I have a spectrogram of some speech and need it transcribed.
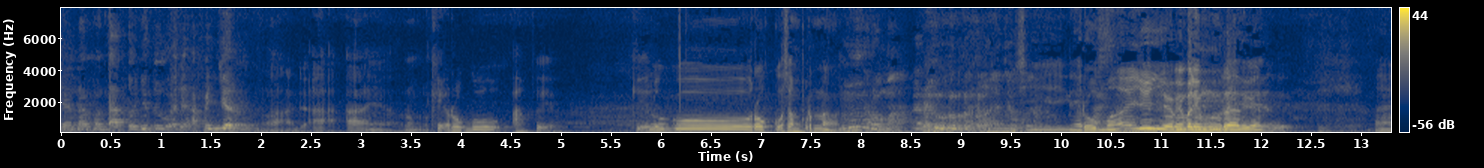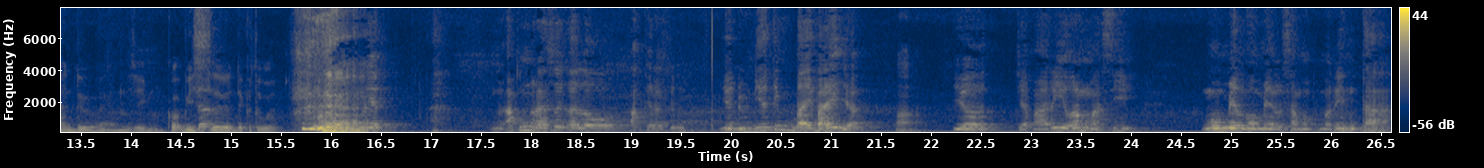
yang nama tatonya tuh ada Avenger Wah, ada AA nya. Kayak logo apa ya? Kayak logo rokok sampurna. Hmm. Aroma. Aroma iya iya yang paling murah tuh kan. Aduh anjing, kok bisa ada ketua? Ngeliat, aku ngerasa kalau akhir-akhir ya dunia tuh baik-baik ya Ah, ya tiap hari orang masih ngomel-ngomel sama pemerintah.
